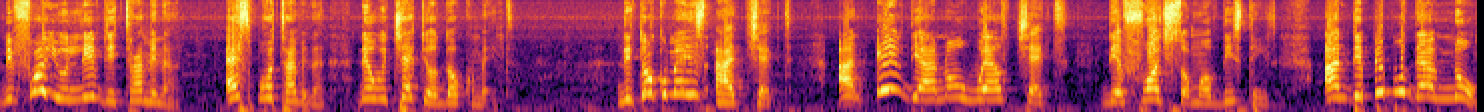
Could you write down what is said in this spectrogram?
before you leave the terminal export terminal they will check your document. The documents are checked. And if they are not well checked they forge some of these things. And the people there know.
